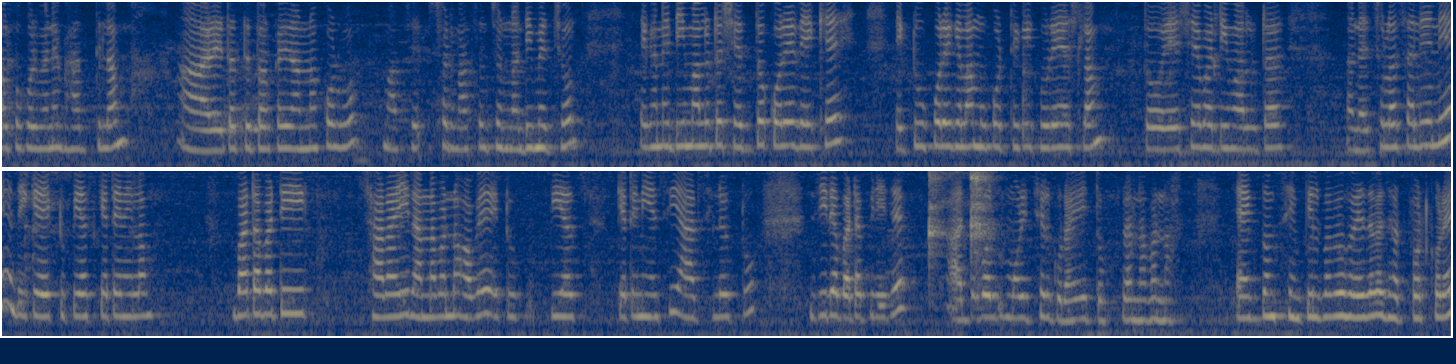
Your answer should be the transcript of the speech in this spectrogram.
অল্প পরিমাণে ভাত দিলাম। আর এটাতে তরকারি রান্না করব। মাছের, সরি, মাছের ঝোল না, ডিমের ঝোল। এখানে ডিম আলুটা সেদ্ধ করে রেখে একটু উপরে গেলাম, উপর থেকে ঘুরে আসলাম। তো এসে আবার ডিম আলুটা মানে ছোলা চালিয়ে নিয়ে এদিকে একটু পেঁয়াজ কেটে নিলাম। বাটাবাটি ছাড়াই রান্নাবান্না হবে। একটু পেঁয়াজ কেটে নিয়েছি, আর ছিল একটু জিরে বাটা ফ্রিজে আর দেবল মরিচের গুঁড়া, এই তো রান্নাবান্না। একদম সিম্পলভাবে হয়ে যাবে ঝটপট করে।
